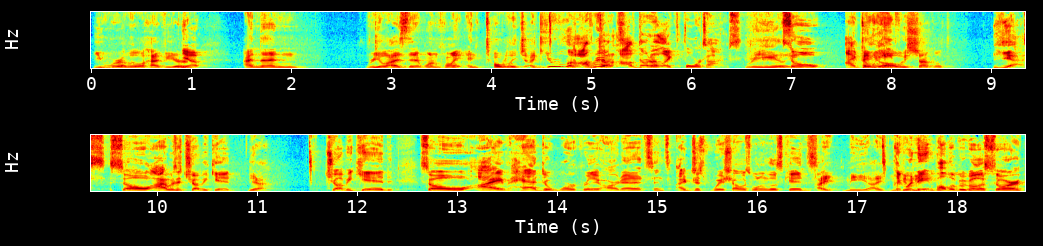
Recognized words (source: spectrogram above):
you were a little heavier, Yep. And then realized it at one point, and totally like you look I've ripped. done I've done it like four times. Really? So I don't Have you hate- always struggled? Yes. So I was a chubby kid. Yeah. Chubby kid. So I've had to work really hard at it since I just wish I was one of those kids. I me I like when be- Nate in Public would go to the store,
